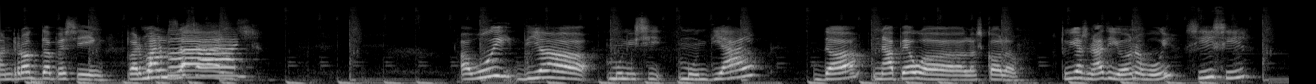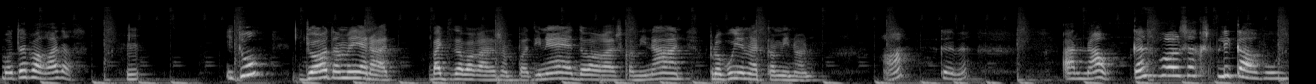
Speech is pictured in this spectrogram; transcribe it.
en Roc de P5 per molts molts anys! Avui, dia mundial d'anar a peu a l'escola. Tu hi has anat, Ion, avui? Sí, sí, moltes vegades. Mm. I tu? Jo també hi he anat. Vaig de vegades en patinet, de vegades caminant, però avui he anat caminant. Ah, que bé. Arnau, què ens vols explicar avui?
